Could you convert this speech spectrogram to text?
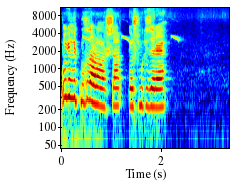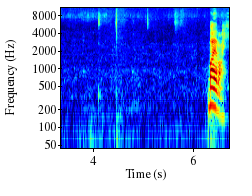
Bugünlük bu kadar arkadaşlar. Görüşmek üzere. Bay bay.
